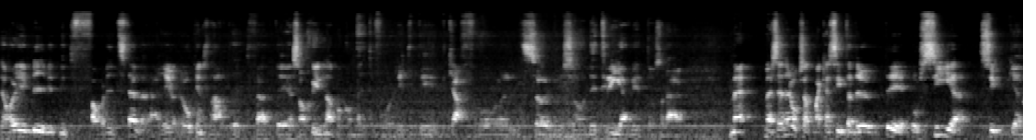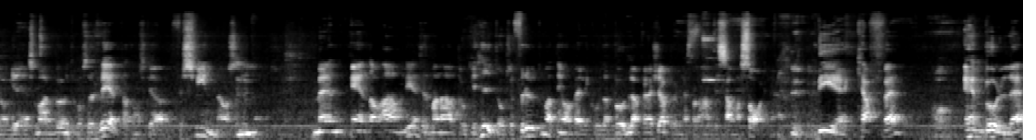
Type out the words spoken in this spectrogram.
det har ju blivit mitt favoritställe här. Jag åker inte alltid hit för att det är sån skillnad på att komma hit och få riktigt kaffe och service och det är trevligt och sådär. Men, men sen är det också att man kan sitta där ute och se cykeln och grejer så man behöver inte vara så rädd att de ska försvinna och så vidare. Men en av anledningarna till att man alltid åker hit också, förutom att ni har väldigt goda bullar, för jag köper nästan alltid samma sak. Det är kaffe, en bulle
